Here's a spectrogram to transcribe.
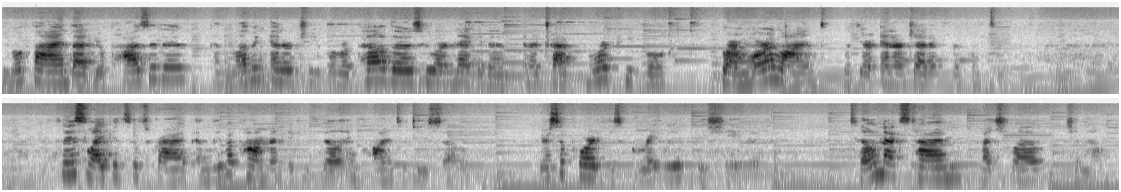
you will find that your positive and loving energy will repel those who are negative and attract more people who are more aligned with your energetic frequency. Please like and subscribe and leave a comment if you feel inclined to do so. Your support is greatly appreciated. Till next time, much love, Janelle.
